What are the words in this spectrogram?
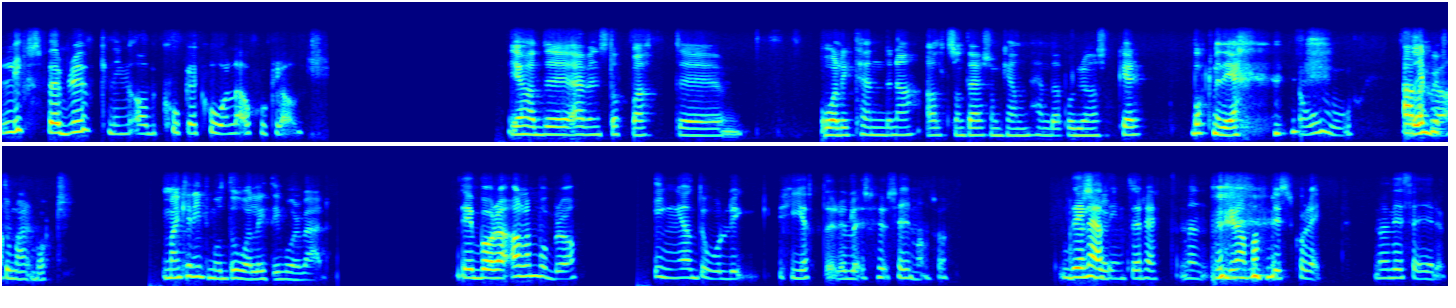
Livsförbrukning av Coca-Cola och choklad. Jag hade även stoppat eh, hål i tänderna, allt sånt där som kan hända på grund av socker. Bort med det. Oh. Alla sjukdomar bort. Man kan inte må dåligt i vår värld. Det är bara, alla mår bra. Inga dåligheter, eller hur säger man så? Det lät Absolut. inte rätt, men grammatiskt korrekt. Men vi säger det.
